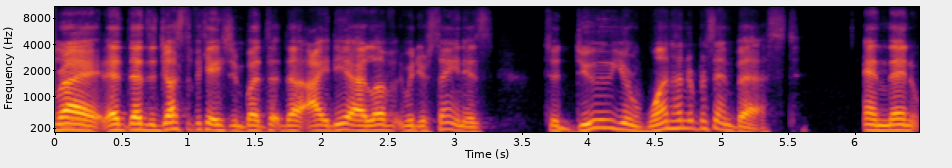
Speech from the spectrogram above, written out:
Right. That, that's a justification. But the, the idea, I love what you're saying, is to do your 100% best. And then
